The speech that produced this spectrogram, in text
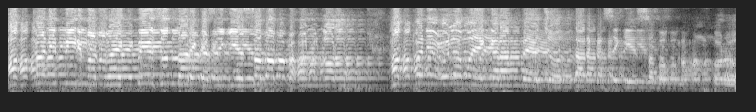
হক্কানি পীর মাশায়েখ পেয়েছ তার কাছে গিয়ে সবক গ্রহণ করো। হাক্কানি উলামায়ে কেরাম পেয়েছ, তার কাছে গিয়ে সবক গ্রহণ করো।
